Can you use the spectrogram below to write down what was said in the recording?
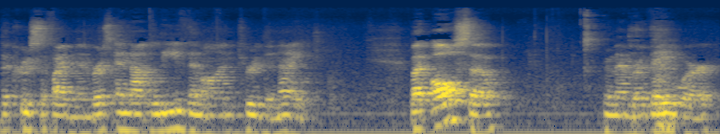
the crucified members and not leave them on through the night. But also, remember, they were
